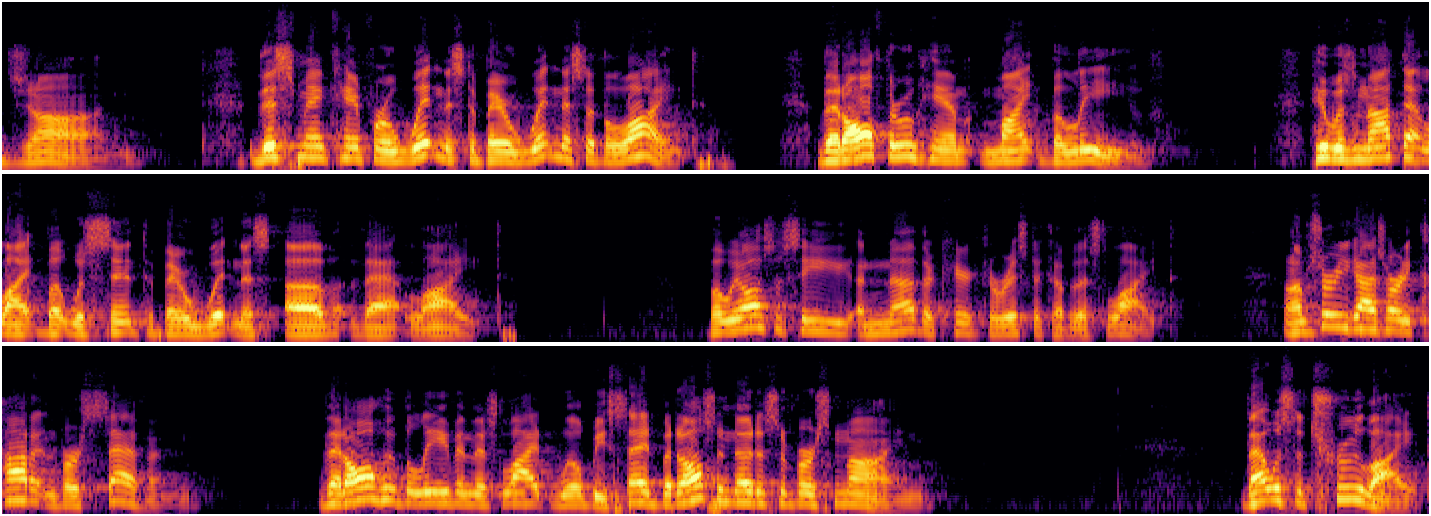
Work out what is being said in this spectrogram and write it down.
John. This man came for a witness to bear witness of the light, that all through him might believe. He was not that light, but was sent to bear witness of that light. But we also see another characteristic of this light. And I'm sure you guys already caught it in verse 7 that all who believe in this light will be saved. But also notice in verse 9 that was the true light,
